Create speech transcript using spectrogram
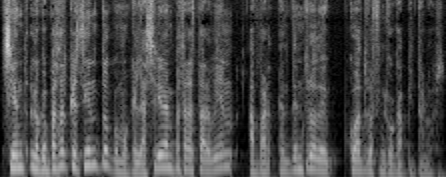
Siento, lo que pasa es que siento como que la serie va a empezar a estar bien dentro de cuatro o cinco capítulos.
